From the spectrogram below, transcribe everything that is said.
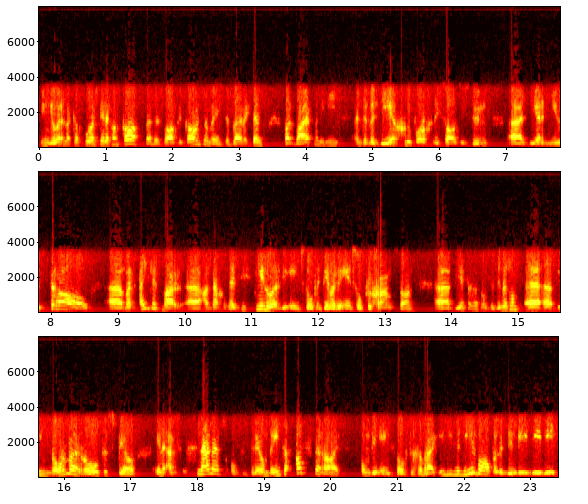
die noordelike voorstede van Kaapstad. Dis waar Afrikaanse mense bly. Ek dink wat baie van hierdie individuele groepe organisasies doen, uh deur neutraal uh wat eintlik maar uh antagonisties teenoor die enstof en teenoor die enstof program staan, uh besig is om te doen is om uh, 'n uh, enorme rol te speel en as snel as op te tree om mense af te raai om die enstof te gebruik. En die manier waarop hulle doen die die die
